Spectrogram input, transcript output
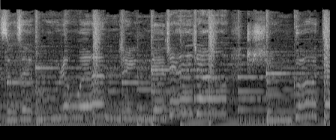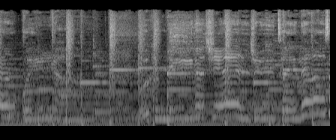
走在无人问津的街角，只剩孤单围绕。我和你的结局太潦草，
